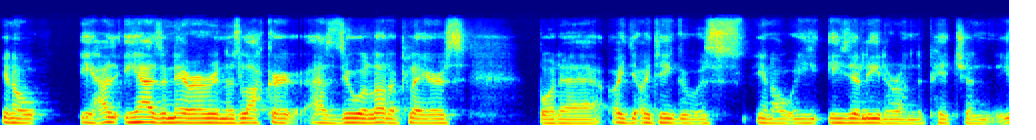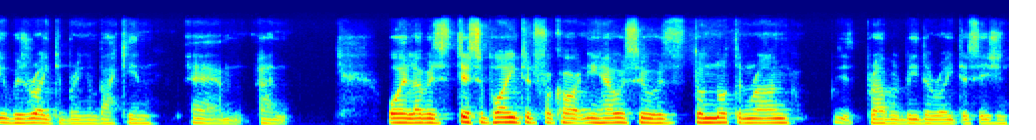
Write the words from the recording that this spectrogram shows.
you know, he has he has an error in his locker, as do a lot of players. But uh, I I think it was you know he, he's a leader on the pitch, and he was right to bring him back in. Um, and while I was disappointed for Kortney Hause, who has done nothing wrong, it's probably the right decision.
